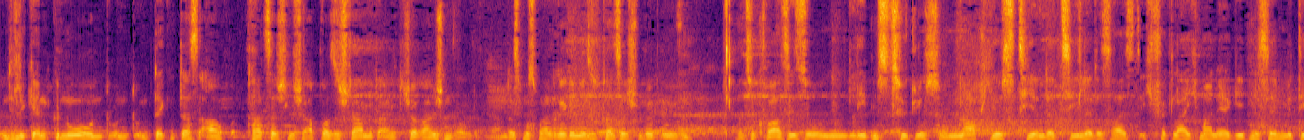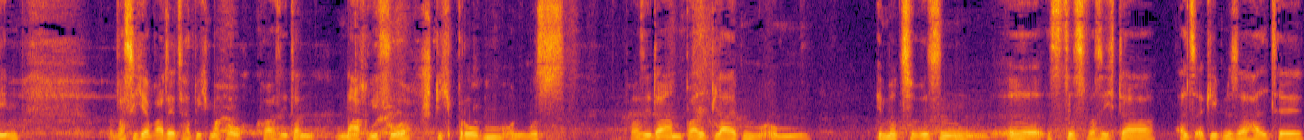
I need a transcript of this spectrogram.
intelligent genug und, und, und decken das auch tatsächlich ab, was ich damit eigentlich erreichen wollte. Und das muss man halt regelmäßig tatsächlich überprüfen. Also quasi so ein Lebenszyklus, so ein Nachjustieren der Ziele. Das heißt, ich vergleiche meine Ergebnisse mit dem, was ich erwartet habe. Ich mache auch quasi dann nach wie vor Stichproben und muss quasi da am Ball bleiben, um immer zu wissen, äh, ist das, was ich da als Ergebnis erhalte,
